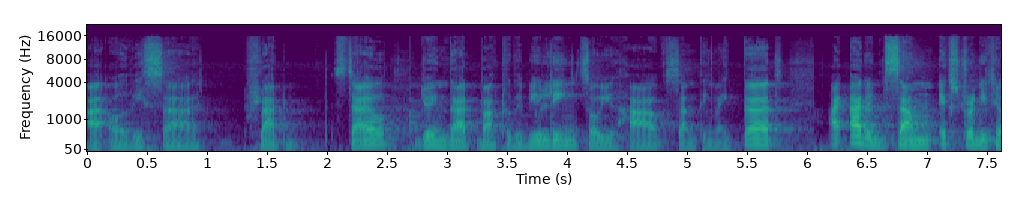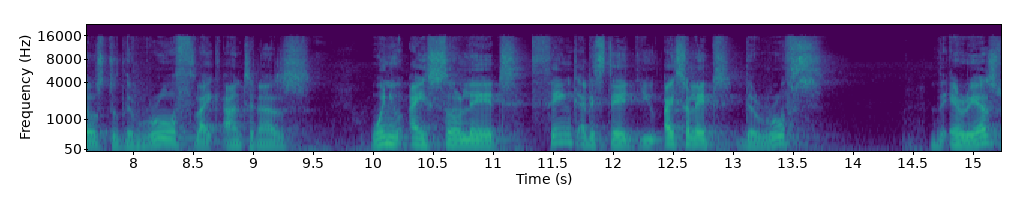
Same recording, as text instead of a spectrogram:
or this uh, flat style. Join that back to the building so you have something like that. I added some extra details to the roof like antennas. When you isolate, think at the stage you isolate the roofs, the areas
